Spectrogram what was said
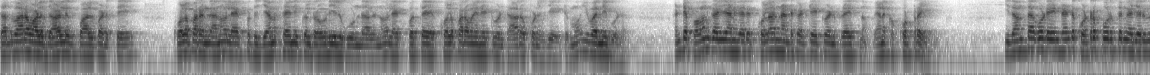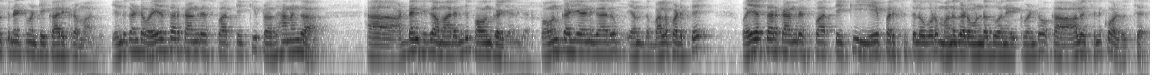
తద్వారా వాళ్ళు దాడులకు పాల్పడితే కులపరంగానో లేకపోతే జన సైనికులు రౌడీలు గుండాలనో లేకపోతే కులపరమైనటువంటి ఆరోపణలు చేయటమో ఇవన్నీ కూడా అంటే పవన్ కళ్యాణ్ గారి కులాన్ని అంటకట్టేటువంటి ప్రయత్నం వెనక కుట్ర ఇది. ఇదంతా కూడా ఏంటంటే కుట్రపూరితంగా జరుగుతున్నటువంటి కార్యక్రమాలు. ఎందుకంటే వైఎస్ఆర్ కాంగ్రెస్ పార్టీకి ప్రధానంగా అడ్డంకిగా మారింది పవన్ కళ్యాణ్ గారు. పవన్ కళ్యాణ్ గారు ఎంత బలపడితే వైఎస్ఆర్ కాంగ్రెస్ పార్టీకి ఏ పరిస్థితిలో కూడా మనుగడ ఉండదు అనేటువంటి ఒక ఆలోచనకు వాళ్ళు వచ్చారు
